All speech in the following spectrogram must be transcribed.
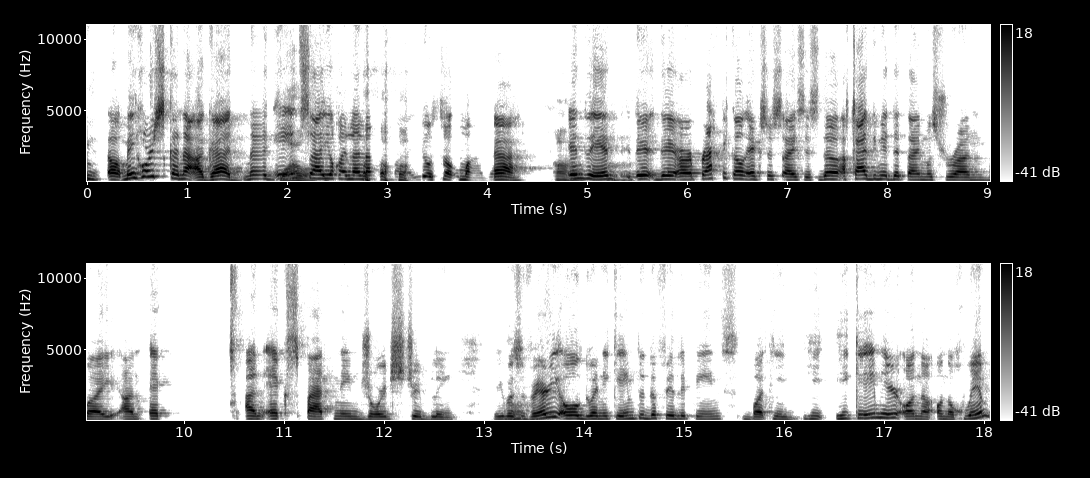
Uh, may horse ka na agad. Nag-iensayo ka na ng kabayo sa umaga. Uh, and then uh, there, there are practical exercises. The academy at the time was run by an ex an expat named George Stribling. He was Ah. very old when he came to the Philippines, but he he he came here on a on a whim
